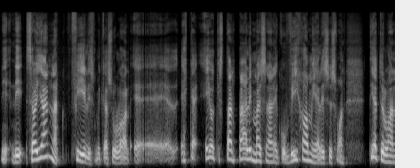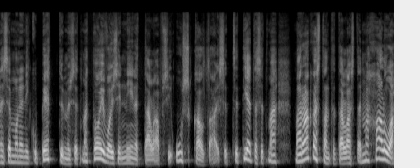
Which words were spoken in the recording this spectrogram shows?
Ni, niin se on jännä fiilis, mikä sulla on. E, e, ehkä ei oikeastaan päällimmäisenä niin kuin vihamielisyys, vaan tietynlainen semmoinen niin kuin pettymys, että mä toivoisin niin, että tämä lapsi uskaltaisi, että se tietäisi, että mä, mä rakastan tätä lasta, en mä halua,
